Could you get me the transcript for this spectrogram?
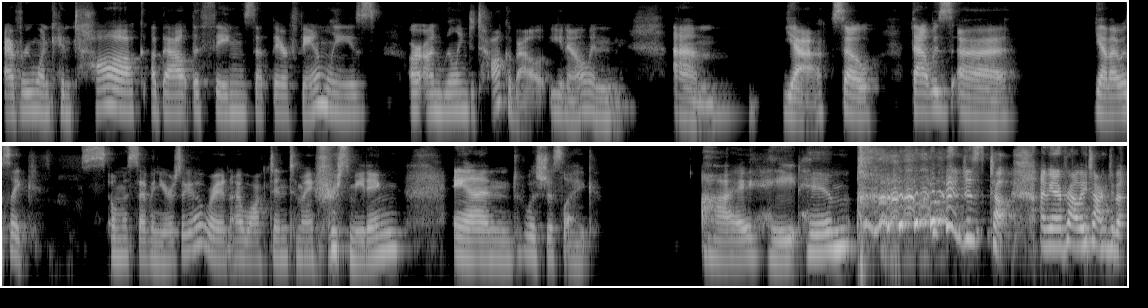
everyone can talk about the things that their families are unwilling to talk about, you know, and um yeah, so that was uh yeah, that was like almost seven years ago, right? I walked into my first meeting and was just like, I hate him. just talk. I mean, I probably talked about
